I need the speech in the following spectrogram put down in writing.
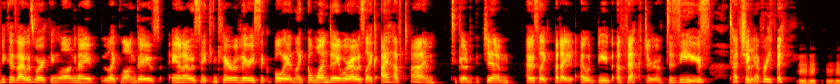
because i was working long night like long days and i was taking care of a very sick boy and like the one day where i was like i have time to go to the gym i was like but i i would be a vector of disease touching Sure. everything hmm hmm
